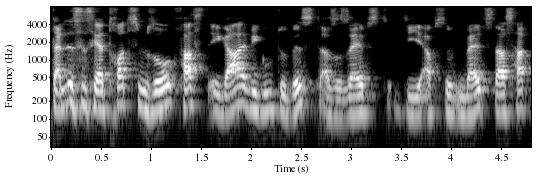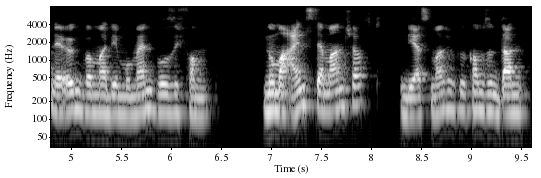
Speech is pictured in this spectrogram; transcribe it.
dann ist es ja trotzdem so, fast egal wie gut du bist, also selbst die absoluten Weltstars hatten ja irgendwann mal den Moment, wo sie vom Nummer eins der Mannschaft in die erste Mannschaft gekommen sind, dann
